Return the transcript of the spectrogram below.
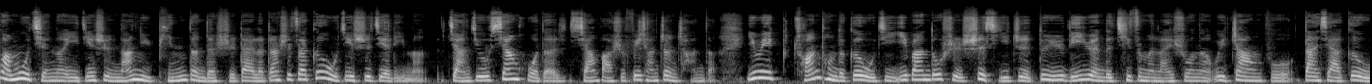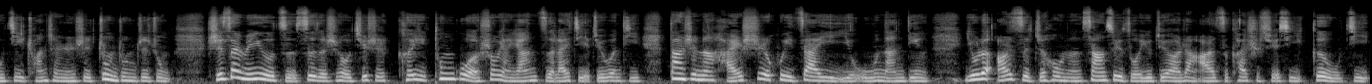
管目前呢已经是男女平等的时代了，但是在歌舞伎世界里面，讲究香火的想法是非常正常的。因为传统的歌舞伎一般都是世袭制，对于梨园的妻子们来说呢，为丈夫诞下歌舞伎传承人是重中之重。实在没有子嗣的时候，其实可以通过收养养子来解决问题，但是呢，还是会在意有无男丁。有了儿子之后呢，三岁左右就要让儿子开始学习歌舞伎，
